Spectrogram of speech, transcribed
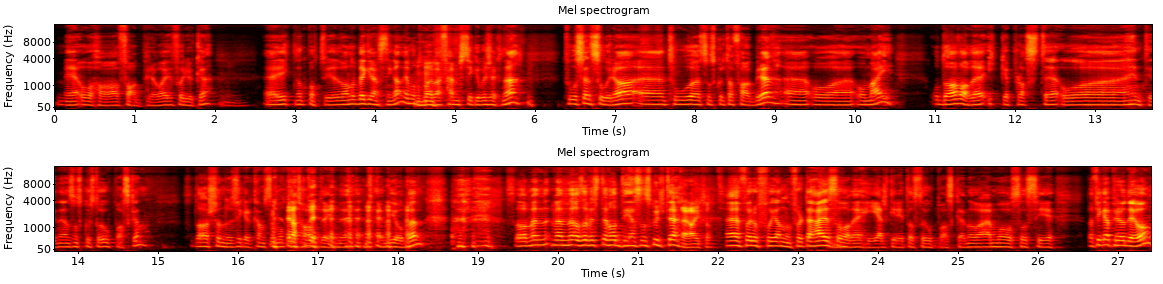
med å ha fagprøver i forrige uke. Mm. Riktignok måtte vi, det var noen begrensninger. Vi måtte bare være fem stykker på kjøkkenet. to sensorer, eh, to som skulle ta fagbrev, eh, og, og meg. Og da var det ikke plass til å hente inn en som skulle stå i oppvasken. Så da skjønner du sikkert hvem som måtte ta ja, den, den, jobben. Så, men, men altså, hvis det var det som skulle til ja, for å få gjennomført det her, så var det helt greit å stå i oppvasken. Og jeg må også si, da fikk jeg prøvd det òg.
